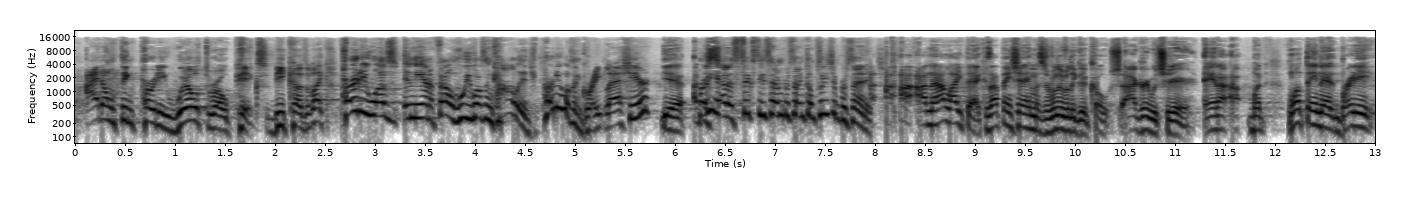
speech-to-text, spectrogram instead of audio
no. I don't think Purdy will throw picks because of like Purdy was in the NFL who he was in college. Purdy wasn't great last year. Yeah, I Purdy just- had a 67% completion percentage. I, I, and I like that because I think Shanahan is a really, really good coach. I agree with you there. And I, I, but one thing that Brady,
